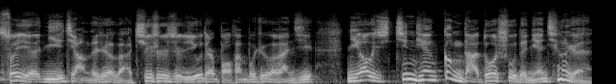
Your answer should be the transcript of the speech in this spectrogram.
所以你讲的这个其实是有点饱汉不知饿汉饥。你要今天更大多数的年轻人，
